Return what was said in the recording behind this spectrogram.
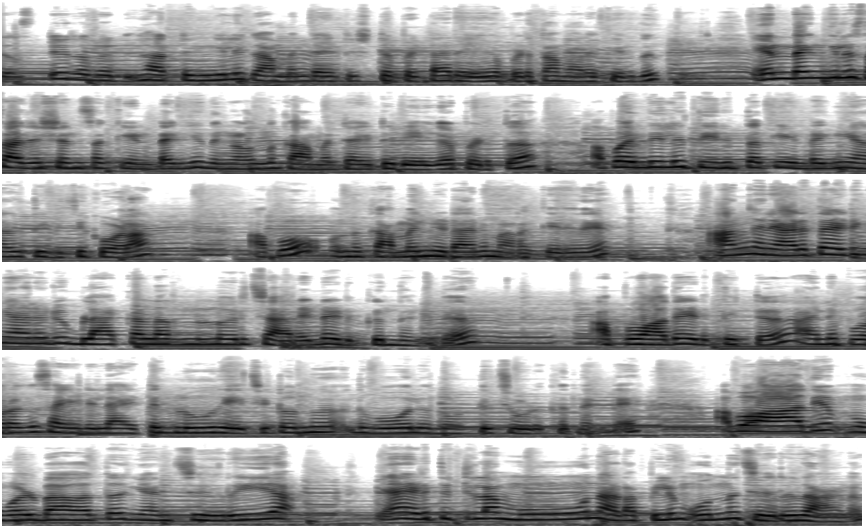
ജസ്റ്റ് ഒരു റെഡ് ഹാർട്ടെങ്കിലും കമന്റായിട്ട് ഇഷ്ടപ്പെട്ടാൽ രേഖപ്പെടുത്താൻ മറക്കരുത്. എന്തെങ്കിലും സജഷൻസ് ഒക്കെ ഉണ്ടെങ്കിൽ നിങ്ങളൊന്ന് കമന്റായിട്ട് രേഖപ്പെടുത്തുക. അപ്പോൾ എന്തെങ്കിലും തിരുത്തൊക്കെ ഉണ്ടെങ്കിൽ ഞാൻ അത് തിരുത്തിക്കോളാം. അപ്പോൾ ഒന്ന് കമന്റ് ഇടാനും മറക്കരുത്. അങ്ങനെ അടുത്തായിട്ട് ഞാനൊരു ബ്ലാക്ക് കളറിലുള്ള ഒരു ചരട് എടുക്കുന്നുണ്ട്. അപ്പോൾ അതെടുത്തിട്ട് അതിന്റെ പുറകു സൈഡിലായിട്ട് ഗ്ലൂ തേച്ചിട്ടൊന്ന് ഇതുപോലെ ഒന്ന് ഒട്ടിച്ചു കൊടുക്കുന്നുണ്ട്. അപ്പോൾ ആദ്യം മുകൾ ഭാഗത്ത് ഞാൻ ചെറിയ ഞാൻ എടുത്തിട്ടുള്ള മൂന്നടപ്പിലും ഒന്ന് ചെറുതാണ്.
